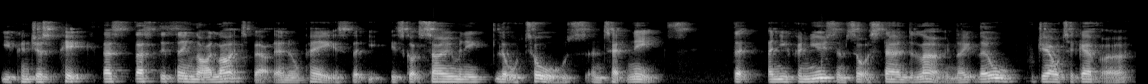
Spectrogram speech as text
you can just pick that's that's the thing that I liked about the NLP is that it's got so many little tools and techniques that and you can use them sort of standalone they they all gel together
